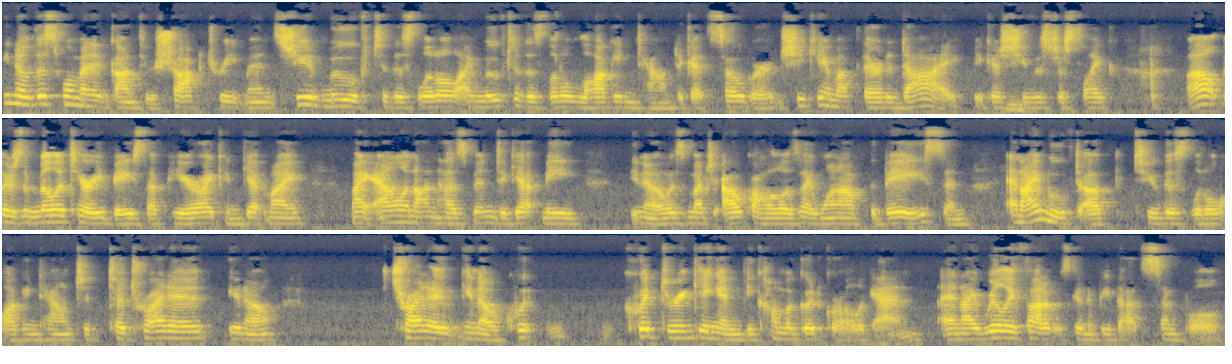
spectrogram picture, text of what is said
you know this woman had gone through shock treatments. She had moved to this little i moved to this little logging town to get sober and she came up there to die because she was just like well there's a military base up here. I can get my my al-anon husband to get me you know as much alcohol as i want off the base. And and I moved up to this little logging town to to try to you know try to you know quit quit drinking and become a good girl again. And I really thought it was going to be that simple.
